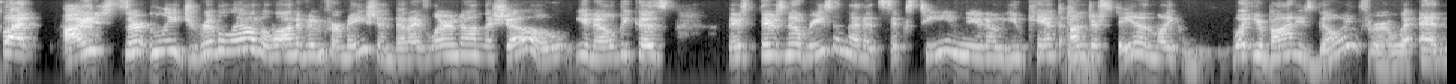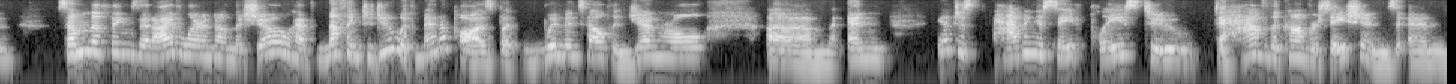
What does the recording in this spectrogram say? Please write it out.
But I certainly dribble out a lot of information that I've learned on the show, you know, because there's there's no reason that at 16, you know, you can't understand like what your body's going through. And some of the things that I've learned on the show have nothing to do with menopause, but women's health in general. Um, and yeah, just having a safe place to to have the conversations and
